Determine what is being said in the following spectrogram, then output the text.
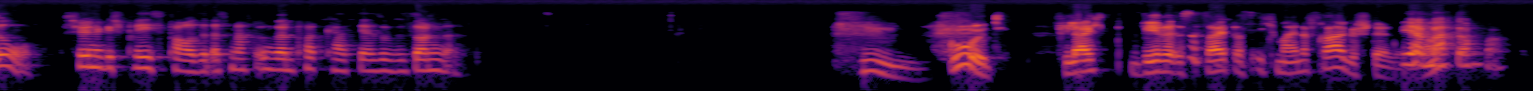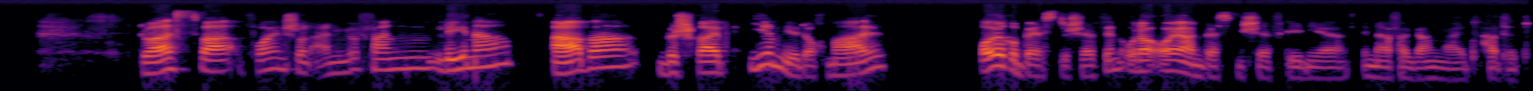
So, schöne Gesprächspause. Das macht unseren Podcast ja so besonders. Hm, gut. Vielleicht wäre es Zeit, dass ich meine Frage stelle. Ja, ja, mach doch mal. Du hast zwar vorhin schon angefangen, Lena, aber beschreibt ihr mir doch mal eure beste Chefin oder euren besten Chef, den ihr in der Vergangenheit hattet.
